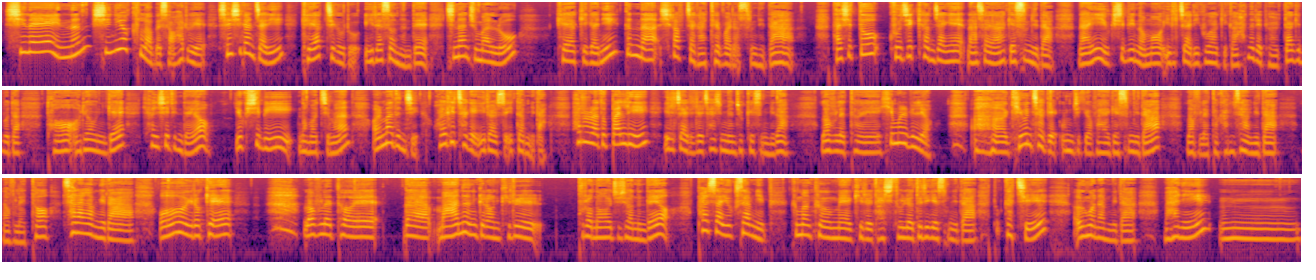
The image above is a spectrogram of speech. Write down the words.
시내에 있는 시니어 클럽에서 하루에 3시간짜리 계약직으로 일했었는데 지난 주말로 계약 기간이 끝나 실업자가 돼버렸습니다. 다시 또 구직 현장에 나서야 하겠습니다. 나이 60이 넘어 일자리 구하기가 하늘의 별 따기보다 더 어려운 게 현실인데요. 60이 넘었지만 얼마든지 활기차게 일할 수 있답니다. 하루라도 빨리 일자리를 찾으면 좋겠습니다. 러브레터의 힘을 빌려 아, 기운차게 움직여 봐야겠습니다. 러브레터 감사합니다. 러브레터 사랑합니다. 어, 이렇게 러브레터에가 많은 그런 길을 불어 넣어 주셨는데요. 8463님, 그만큼의 길을 다시 돌려드리겠습니다. 똑같이 응원합니다. 많이, 음,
